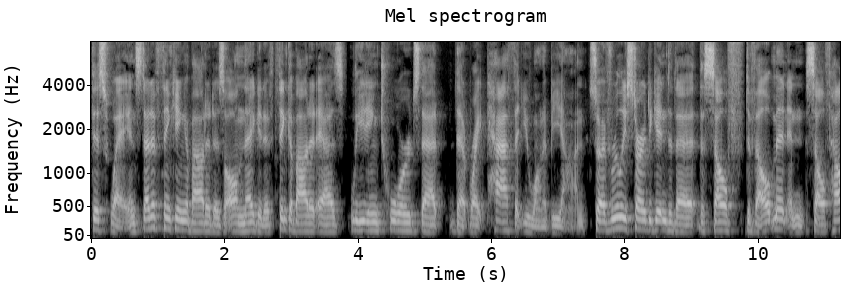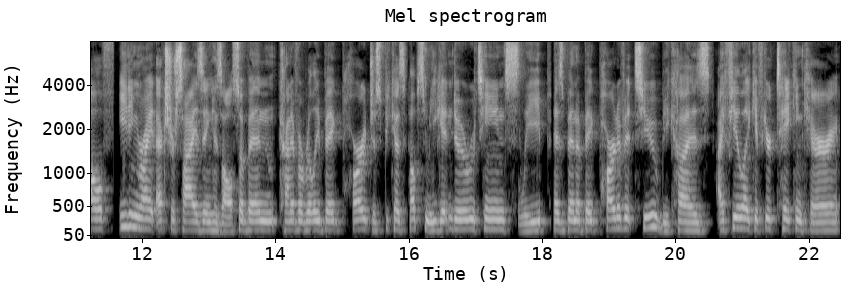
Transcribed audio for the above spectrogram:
this way. Instead of thinking about it as all negative, think about it as leading towards that that right path that you want to be on. So I've really started to get into the the self-development and self-health. Eating right, exercising has also been kind of a really big part just because it helps me get into a routine. Sleep has been a big part of it too, because I feel like if you're taking care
